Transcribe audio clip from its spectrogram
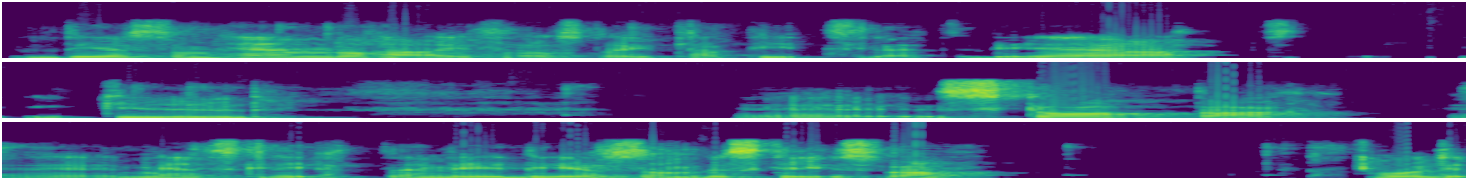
det som händer här i första kapitlet det är att Gud skapar Eh, mänskligheten. Det är det som beskrivs. Va? Och det,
